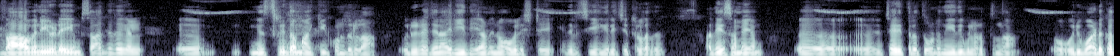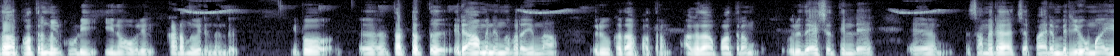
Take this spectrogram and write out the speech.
ഭാവനയുടെയും സാധ്യതകൾ മിശ്രിതമാക്കിക്കൊണ്ടുള്ള ഒരു രചനാരീതിയാണ് നോവലിസ്റ്റ് ഇതിൽ സ്വീകരിച്ചിട്ടുള്ളത്. അതേസമയം ചരിത്രത്തോട് നീതി പുലർത്തുന്ന ഒരുപാട് കഥാപാത്രങ്ങൾ കൂടി ഈ നോവലിൽ കടന്നു വരുന്നുണ്ട്. ഇപ്പോൾ തട്ടത്ത് രാമൻ എന്ന് പറയുന്ന ഒരു കഥാപാത്രം ആ കഥാപാത്രം ഒരു ദേശത്തിന്റെ സമര പാരമ്പര്യവുമായി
